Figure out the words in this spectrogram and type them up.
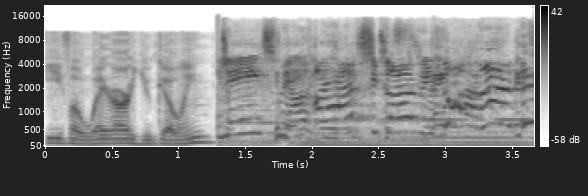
Eva, where are you going? Please, me. I have to go.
